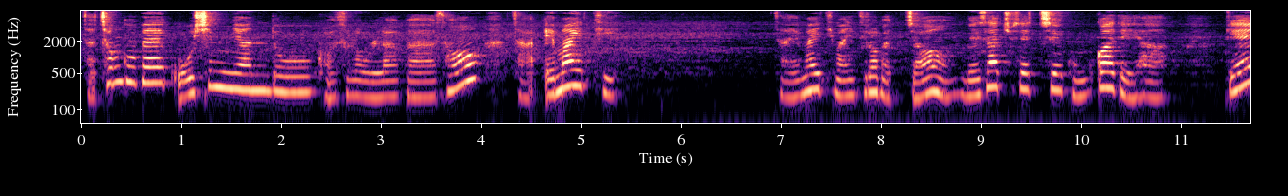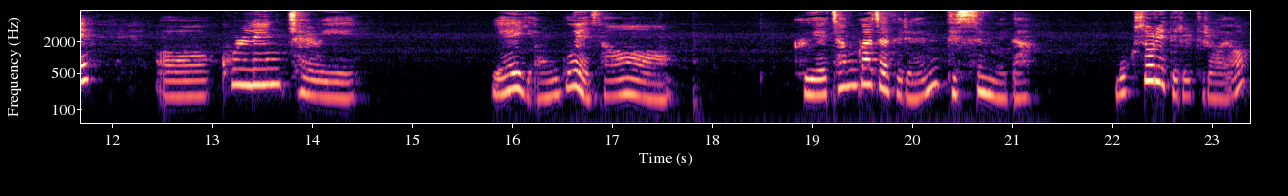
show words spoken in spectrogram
자, 1950년도 거슬러 올라가서 자, MIT 자, MIT 많이 들어봤죠? 매사추세츠 공과대학의 어, 콜린 체리의 연구에서 그의 참가자들은 듣습니다. 목소리들을 들어요.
